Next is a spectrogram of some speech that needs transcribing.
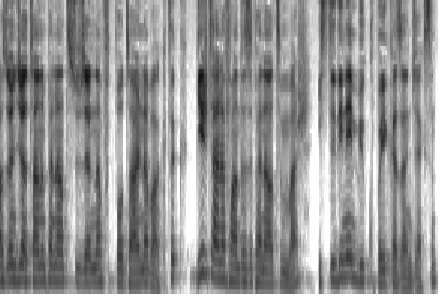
Az önce Atan'ın penaltısı üzerinden futbol tarihine baktık. Bir tane fantazi penaltım var. İstediğin en büyük kupayı kazanacaksın.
